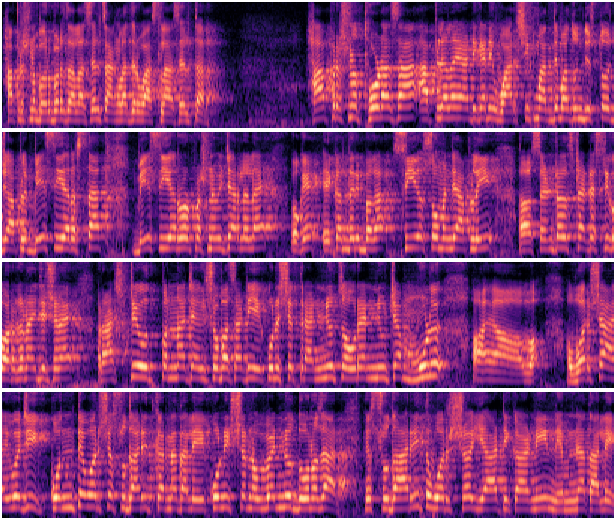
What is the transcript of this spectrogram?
हा प्रश्न बरोबर झाला असेल. चांगला जर वाचला असेल तर. हा प्रश्न थोडासा आपल्याला या ठिकाणी वार्षिक माध्यमातून दिसतो जे आपले बेस इयर असतात. बेस इयरवर प्रश्न विचारलेला आहे. ओके एकंदरीत बघा सी एस ओ म्हणजे आपली सेंट्रल स्टॅटिस्टिक ऑर्गनायझेशन आहे. राष्ट्रीय उत्पन्नाच्या हिशोबासाठी एकोणीसशे त्र्याण्णव चौऱ्याण्णवच्या मूळ वर्षाऐवजी कोणते वर्ष सुधारित करण्यात आले? एकोणीसशे नव्याण्णव दोन हजार हे सुधारित वर्ष या ठिकाणी नेमण्यात आले.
